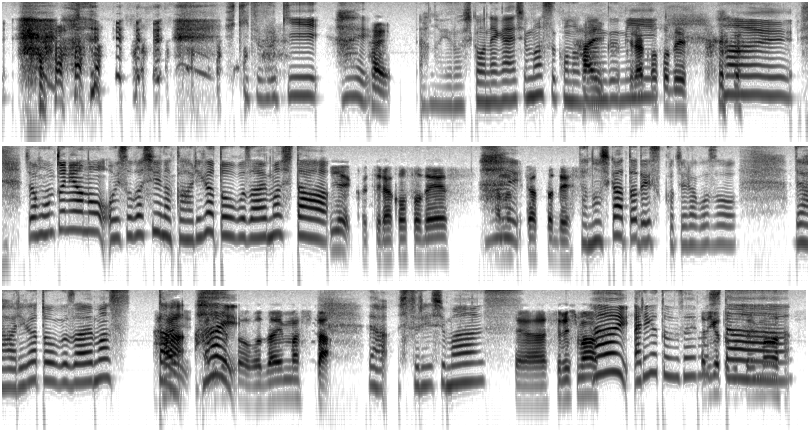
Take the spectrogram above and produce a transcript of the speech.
で。引き続きはい、はいあのよろしくお願いしますこのはいこ番組ちらこそです。はいじゃあ本当にあのお忙しい中ありがとうございましたいえこちらこそです。はい楽しかったです。楽しかったですこちらこそじゃあありがとうございましたはい、はいありがとうございました。では失礼しますじゃあ失礼します。はい、ありがとうございました。ありがとうございます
